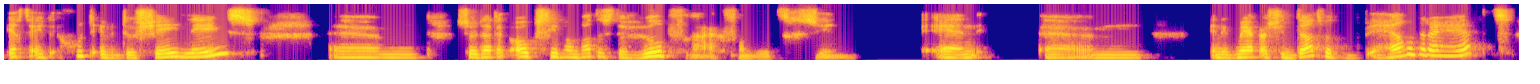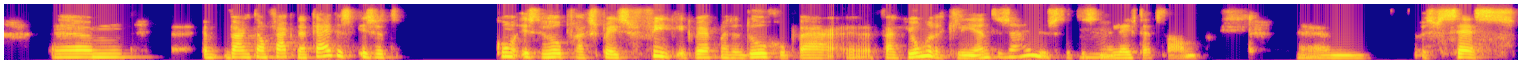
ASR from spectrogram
eerst even goed even het dossier lees. Um, zodat ik ook zie van wat is de hulpvraag van dit gezin. En, um, en ik merk als je dat wat helderder hebt, um, waar ik dan vaak naar kijk, is, is, het, is de hulpvraag specifiek. Ik werk met een doelgroep waar uh, vaak jongere cliënten zijn. Dus dat is in een mhm. leeftijd van 6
